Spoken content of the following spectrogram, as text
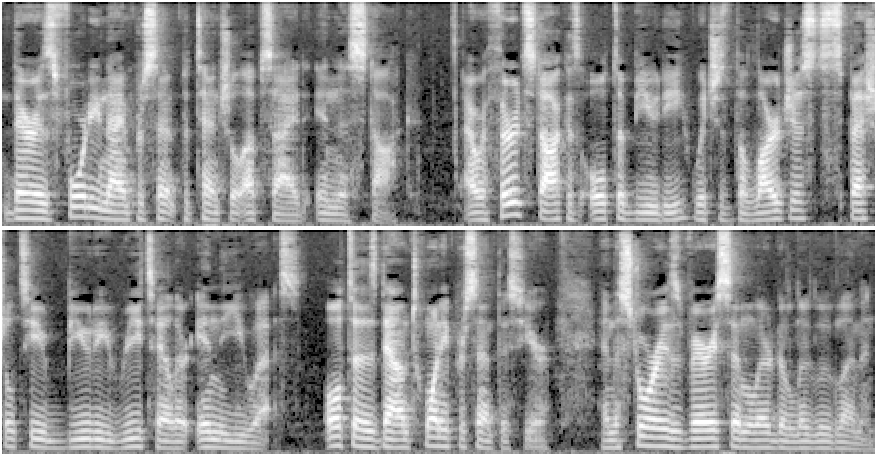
there is 49% potential upside in this stock. Our third stock is Ulta Beauty, which is the largest specialty beauty retailer in the US. Ulta is down 20% this year, and the story is very similar to Lululemon.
